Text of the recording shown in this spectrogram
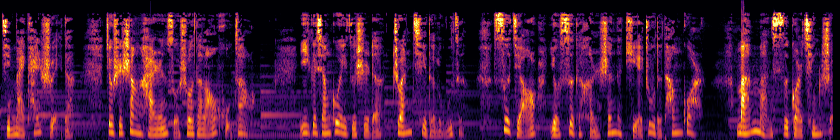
仅卖开水的，就是上海人所说的老虎灶，一个像柜子似的砖砌的炉子，四角有四个很深的铁铸的汤罐满满四罐清水。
